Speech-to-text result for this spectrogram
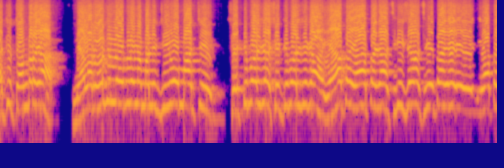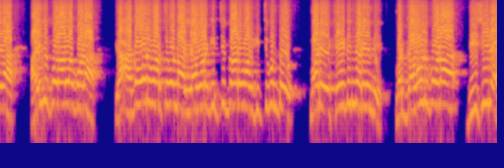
అతి తొందరగా నెల రోజుల లోపల మళ్ళీ జీవో మార్చి సెట్టిబల్జ సెట్టిబల్జిగా ఏత ఏతగా శ్రీశైల శ్రీత ఏతగా ఐదు కులాల్లో కూడా అగౌరవపరచకుండా ఎవరికి ఇచ్చి గౌరవం వాళ్ళకి ఇచ్చుకుంటూ మరి చేయడం జరిగింది. మరి గౌడు కూడా బీసీలే.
